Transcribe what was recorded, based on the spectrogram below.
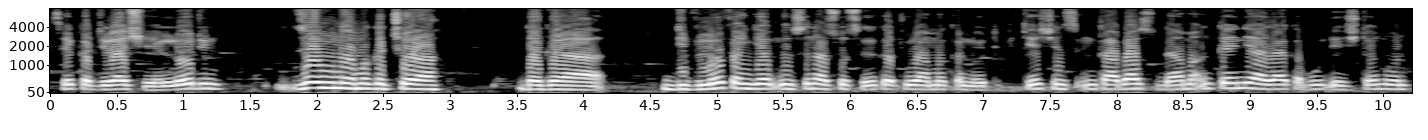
sai ka jira shi loading. Zai nuna maka cewa daga developing game din suna so su riƙa tura maka notifications. In ka ba su dama in kai niyya za ka buɗe shi turn on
